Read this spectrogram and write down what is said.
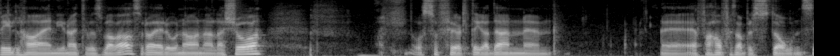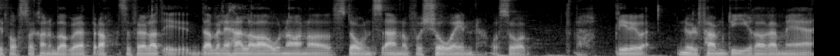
vil ha en United-forsvarer, så da er det Onana eller Shaw. Og så følte jeg at den eh, Jeg har f.eks. Stones i forsvar, kan jeg bare røpe. Da Så føler jeg at da vil jeg heller ha Onana og Stones enn å få Shaw inn, og så ah, blir det jo 0,5 dyrere med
